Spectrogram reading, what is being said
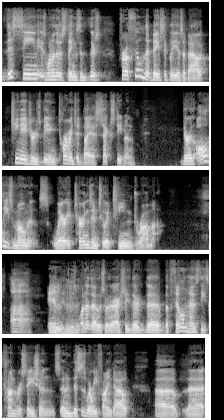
this scene is one of those things that there's for a film that basically is about teenagers being tormented by a sex demon there are all these moments where it turns into a teen drama uh-huh and Mhm. it's one of those where they're actually they're, the the film has these conversations and this is where we find out uh, that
